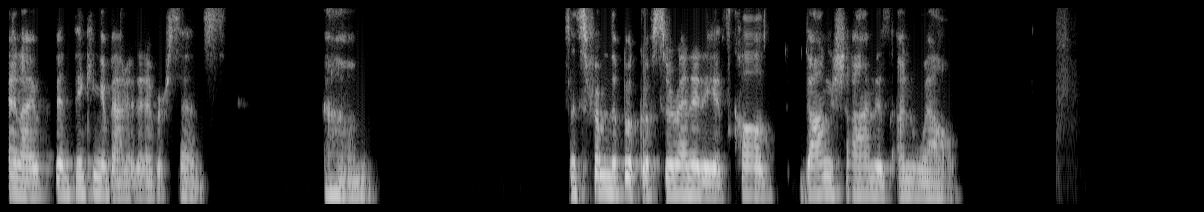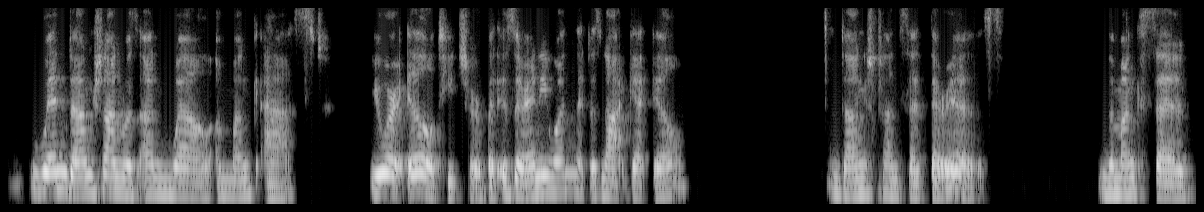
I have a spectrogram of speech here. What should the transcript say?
and I've been thinking about it ever since. Um, it's from the Book of Serenity. It's called Dongshan is Unwell. When Dongshan was unwell, a monk asked, You are ill, teacher, but is there anyone that does not get ill? And Dongshan said, There is the monk said,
